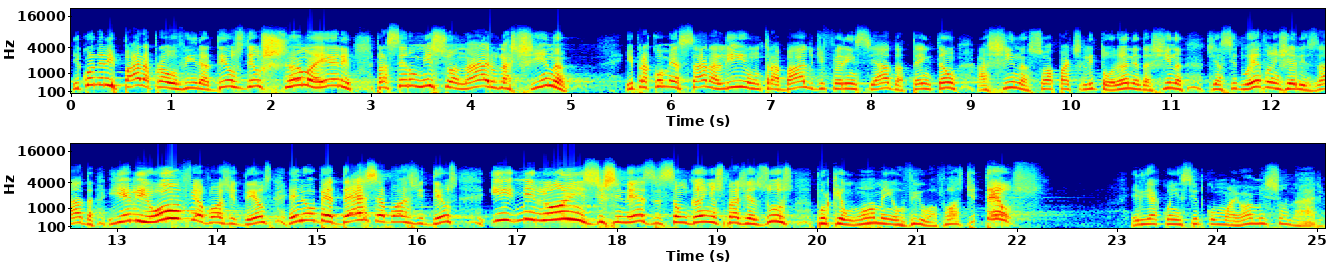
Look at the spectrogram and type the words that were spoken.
E quando ele para para ouvir a Deus, Deus chama ele para ser um missionário na China. E para começar ali um trabalho diferenciado, até então a China, só a parte litorânea da China, tinha sido evangelizada, e ele ouve a voz de Deus, ele obedece à voz de Deus, e milhões de chineses são ganhos para Jesus, porque um homem ouviu a voz de Deus. Ele é conhecido como o maior missionário,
